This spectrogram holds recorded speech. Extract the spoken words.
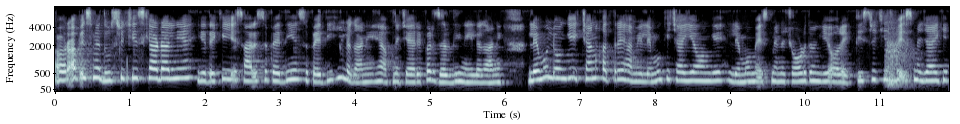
और अब इसमें दूसरी चीज़ क्या डालनी है? ये देखिए, ये सारे सफ़ेदी हैं सफ़ेदी ही लगानी है। अपने चेहरे पर जर्दी नहीं लगानी। लेमू लूँगी चंद कतरे हमें लेमू की चाहिए होंगे। लेमू में इसमें निचोड़ दूँगी और एक तीसरी चीज़ भी इसमें जाएगी।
